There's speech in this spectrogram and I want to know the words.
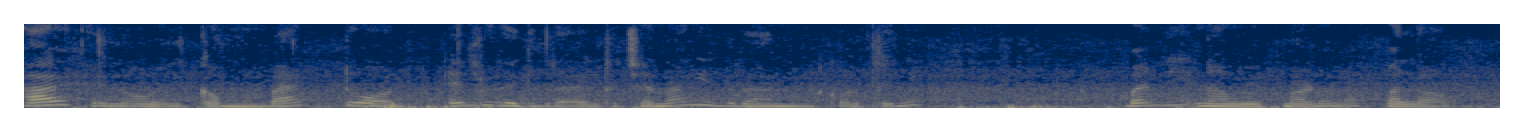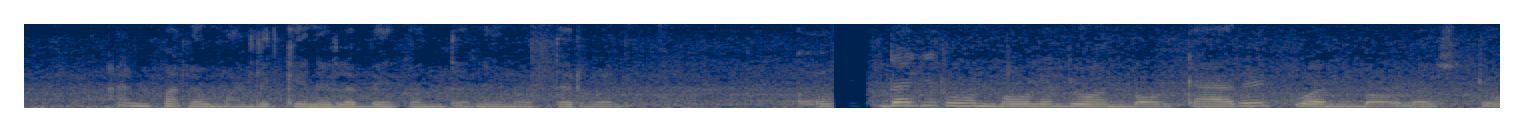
Hi hello welcome back to all ಎಲ್ಲರೂ ಹೇಗಿದ್ದೀರಾ? ಎಲ್ಲರೂ ಚೆನ್ನಾಗಿದ್ದೀರಾ ಅಂದ್ಕೊಳ್ತೀನಿ ಬನ್ನಿ, ನಾವು ವೇಟ್ ಮಾಡೋಣ. ಪಲಾವ್ ಆ್ಯಂಡ್ ಪಲಾವ್ ಮಾಡಲಿಕ್ಕೆ ಏನೆಲ್ಲ ಬೇಕು ಅಂತ ನೀವು ನೋಡ್ತಾ ಇರ್ಬೋದು. ಇದಾಗಿರೋ ಒಂದು ಬೌಲಲ್ಲಿ ಒಂದು ಬೌಲ್ ಕ್ಯಾರೆಟ್, ಒಂದು ಬೌಲಷ್ಟು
